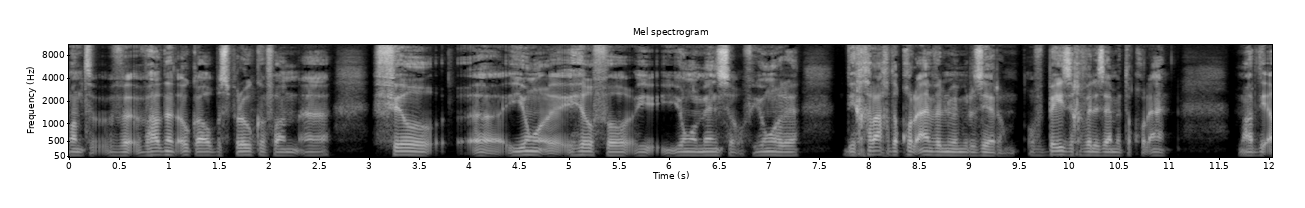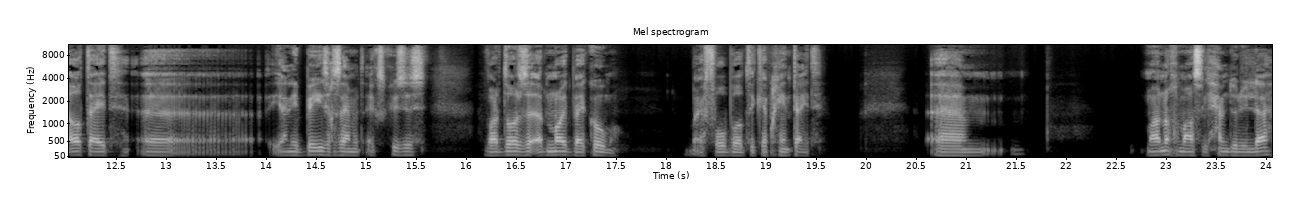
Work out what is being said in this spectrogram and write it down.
Want we, hadden net ook al besproken van uh, veel, uh, jonge, heel veel jonge mensen of jongeren die graag de Koran willen memoriseren. Of bezig willen zijn met de Koran. Maar die altijd uh, ja, niet bezig zijn met excuses, waardoor ze er nooit bij komen. Bijvoorbeeld, ik heb geen tijd. Um, maar nogmaals, alhamdulillah,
